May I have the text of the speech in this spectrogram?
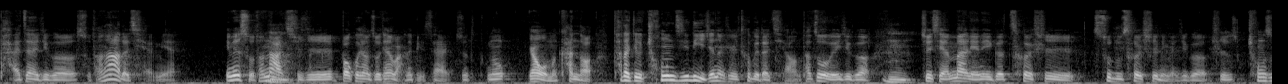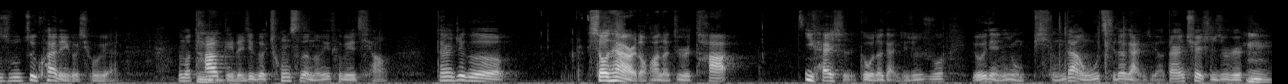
排在这个索特纳的前面？因为索特纳其实包括像昨天晚上的比赛，就能让我们看到他的这个冲击力真的是特别的强。他作为这个嗯之前曼联的一个测试速度测试里面，这个是冲刺速度最快的一个球员。那么他给的这个冲刺的能力特别强，但是这个肖泰尔的话呢，就是他一开始给我的感觉就是说有一点那种平淡无奇的感觉啊。当然，确实就是嗯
